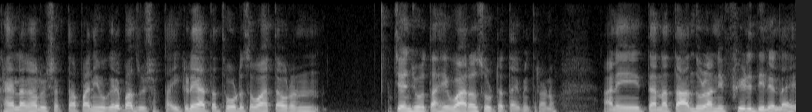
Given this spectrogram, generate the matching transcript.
खायला घालू शकता पाणी वगैरे पाजू शकता. इकडे आता थोडंसं वातावरण चेंज होत आहे वारं सुटत आहे मित्रांनो. आणि त्यांना तांदूळ आणि फीड दिलेलं आहे.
